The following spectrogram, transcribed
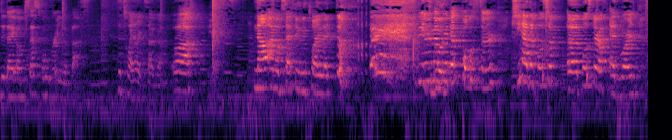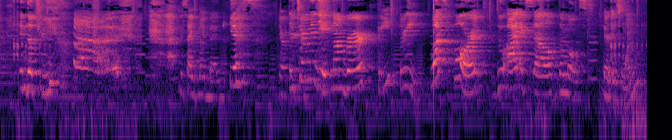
did I obsess over in the past? The Twilight Saga. Ah, yes. Now I'm obsessing with Twilight too. Do you It's remember good. that poster? She had a poster, uh, poster of Edward in the tree. Beside my bed. yes. Your. Intermediate number Three? three. What sport do I excel the most? There is one.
